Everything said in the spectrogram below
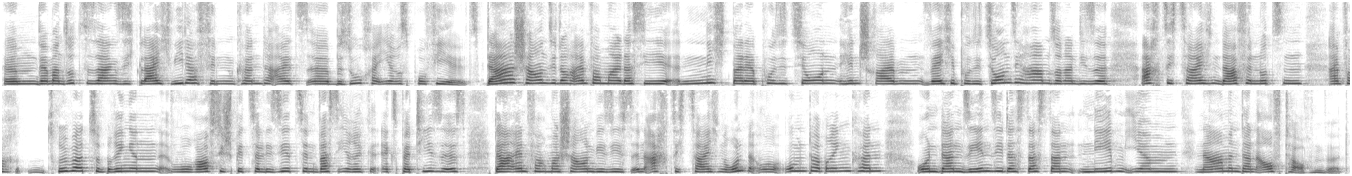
ähm, wenn man sozusagen sich gleich wiederfinden könnte als äh, Besucher ihres Profils. Da schauen Sie doch einfach mal, dass Sie nicht bei der Position hinschreiben, welche Position Sie haben, sondern diese 80 Zeichen dafür nutzen, einfach drüber zu bringen, worauf Sie spezialisiert sind, was Ihre Expertise ist. Da einfach mal schauen, wie Sie es in 80 Zeichen rund, um unterbringen können und dann sehen sie, dass das dann neben ihrem Namen dann auftauchen wird.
